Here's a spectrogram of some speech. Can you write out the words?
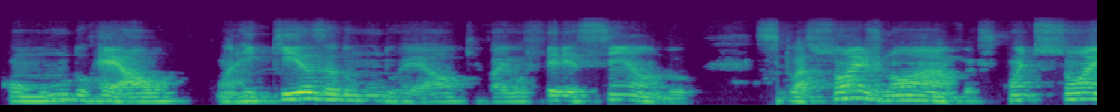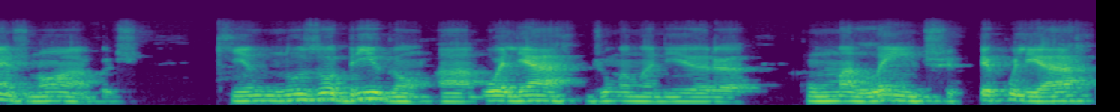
com o mundo real, com a riqueza do mundo real, que vai oferecendo situações novas, condições novas, que nos obrigam a olhar de uma maneira com uma lente peculiar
